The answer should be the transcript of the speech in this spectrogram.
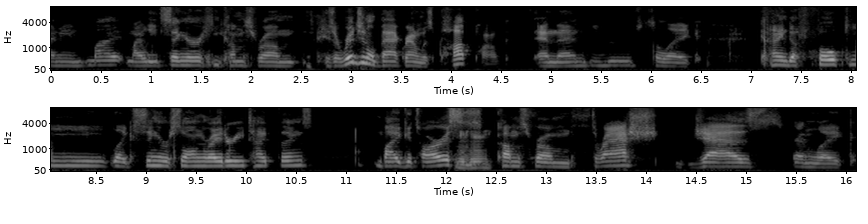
I mean, my my lead singer, he comes from his original background was pop punk, and then he moved to like kind of folky, like singer songwritery type things. My guitarist mm-hmm. comes from thrash, jazz, and like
